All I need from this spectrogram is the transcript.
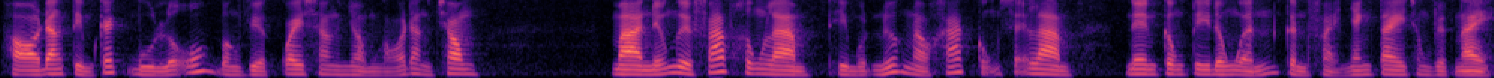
họ đang tìm cách bù lỗ bằng việc quay sang nhòm ngó đằng trong. Mà nếu người Pháp không làm thì một nước nào khác cũng sẽ làm, nên công ty Đông Ấn cần phải nhanh tay trong việc này.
